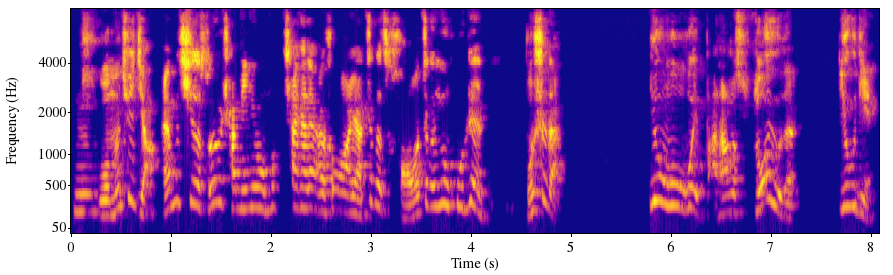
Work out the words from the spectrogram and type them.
你我们去讲 M7 的所有产品，因为我们拆开来说，哎呀这个好，这个用户认，不是的，用户会把他的所有的。优点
